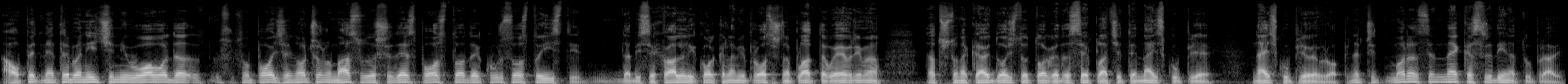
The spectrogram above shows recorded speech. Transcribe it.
A opet ne treba nići ni u ovo da smo povećali nočanu masu za 60%, a da je kurs ostao isti. Da bi se hvalili kolika nam je prosječna plata u evrima, zato što na kraju dođete od toga da sve plaćate najskuplje, najskuplje u Evropi. Znači, mora da se neka sredina tu praviti.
